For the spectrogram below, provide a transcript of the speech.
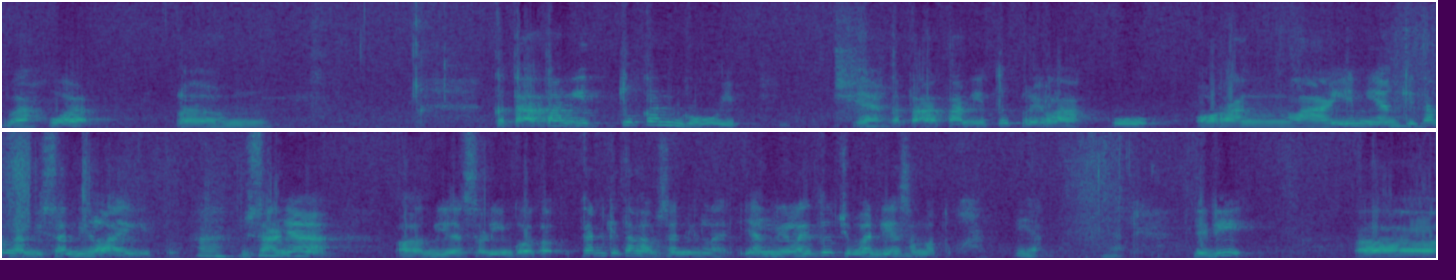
bahwa em, ketaatan itu kan goib ya ketaatan itu perilaku orang lain yang kita nggak bisa nilai gitu Hmm. misalnya eh, dia selingkuh atau kan kita nggak bisa nilai yang nilai itu cuma dia sama Tuhan Iya. jadi eh,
